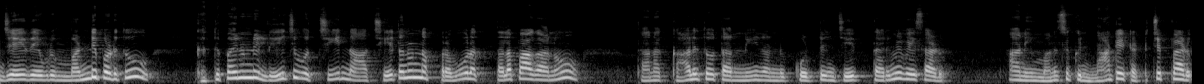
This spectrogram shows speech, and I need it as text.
జయదేవుడు మండిపడుతూ గద్దెపై నుండి లేచి వచ్చి నా చేతనున్న ప్రభువుల తలపాగాను తన కాలితో తన్ని నన్ను కొట్టించి తరిమి వేశాడు అని మనసుకు నాటేటట్టు చెప్పాడు.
